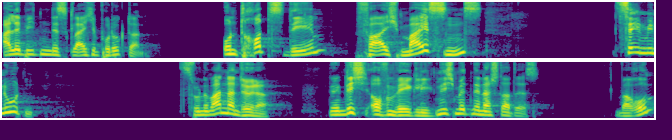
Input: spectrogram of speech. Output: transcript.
alle bieten das gleiche Produkt an. Und trotzdem fahre ich meistens zehn Minuten zu einem anderen Döner, der nicht auf dem Weg liegt, nicht mitten in der Stadt ist. Warum?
